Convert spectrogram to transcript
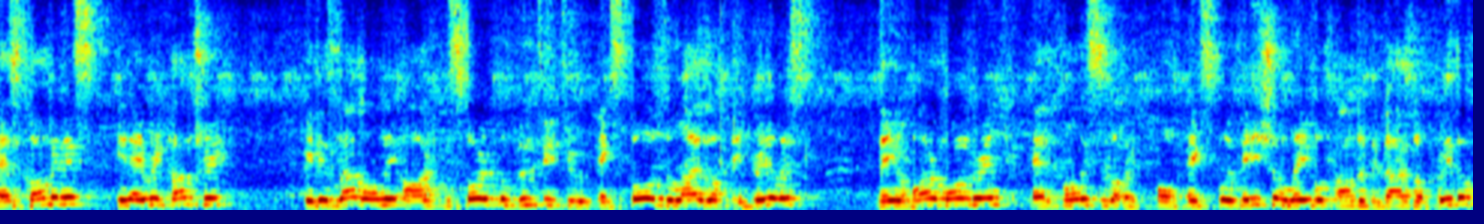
As communists in every country, it is not only our historical duty to expose the lies of imperialists, their warmongering and policies of, of exploitation labeled under the guise of freedom,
